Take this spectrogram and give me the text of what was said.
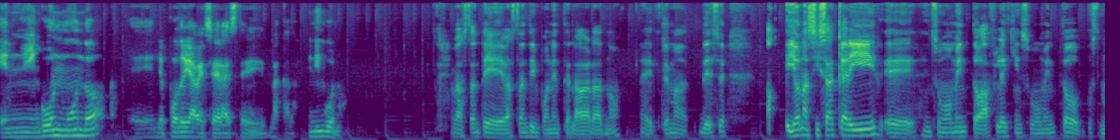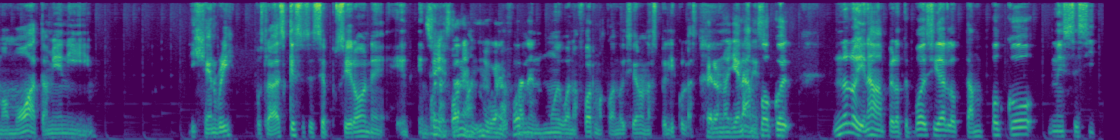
en ningún mundo eh, le podría vencer a este Black en ninguno. Bastante, bastante imponente la verdad, ¿no? El tema de ese. Ah, y aún así Zachary, eh, en su momento Affleck y en su momento pues Momoa también y, y Henry pues la verdad es que se, pusieron en, buena forma. En muy buena forma. Están en muy buena forma cuando hicieron las películas. Pero no llenaban. Tampoco, no lo llenaban, pero te puedo decir algo, tampoco necesito,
